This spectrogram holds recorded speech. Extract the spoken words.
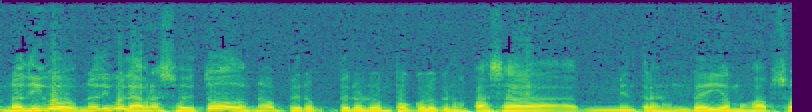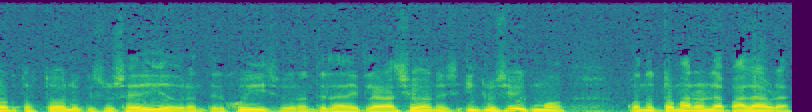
no digo no digo el abrazo de todos no pero pero un poco lo que nos pasaba mientras veíamos absortos todo lo que sucedía durante el juicio durante las declaraciones inclusive como cuando tomaron la palabra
